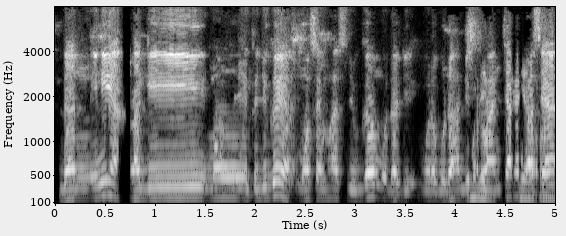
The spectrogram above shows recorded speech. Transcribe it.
Dan ini ya lagi mau itu juga ya, mau semhas juga mudah di, mudah-mudahan diperlancar ya Mas ya.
